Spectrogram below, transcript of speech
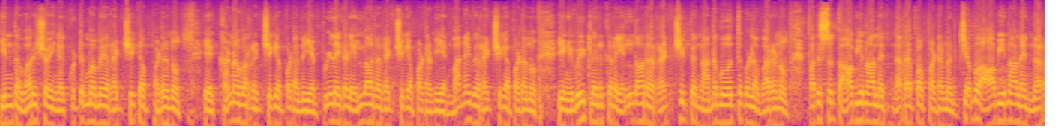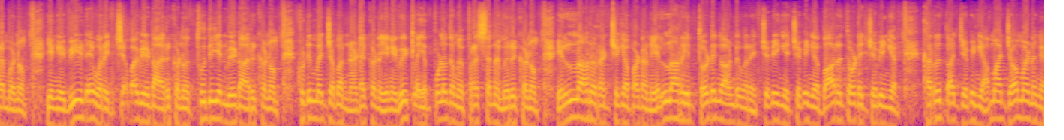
இந்த வருஷம் எங்கள் குடும்பமே ரட்சிக்கப்படணும் என் கணவர் ரட்சிக்கப்படணும் என் பிள்ளைகள் எல்லாரும் ரட்சிக்கப்படணும் என் மனைவி ரட்சிக்கப்படணும் எங்கள் வீட்டில் இருக்கிற எல்லாரும் ரட்சிப்பின் அனுபவத்துக்குள்ளே வரணும். பரிசுத்த ஆவியினால நிரப்பப்படணும். ஜெப ஆவியினால நிரம்பணும். எங்கள் வீடே ஒரு ஜெப வீடாக இருக்கணும். துதியின் வீடாக இருக்கணும். குடும்ப ஜெபம் நடக்கணும். எங்கள் வீட்டில் எப்பொழுதும் உங்கள் பிரசனம் இருக்கணும். எல்லாரும் ரட்சிக்கப்படணும் எல்லாரையும் தொடுங்க. ஆண்டு வரை ஜெபிங்க ஜெபிங்க பாரத்தோட ஜெபிங்க. கருத்தா ஜெபிங்க. அம்மா ஜோமனுங்க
